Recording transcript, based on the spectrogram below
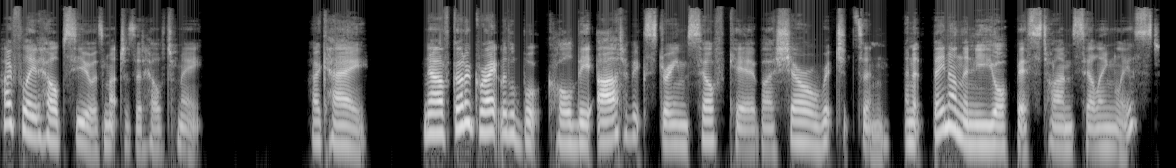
hopefully it helps you as much as it helped me. Okay. Now I've got a great little book called The Art of Extreme Self-Care by Cheryl Richardson, and it's been on the New York Best Time Selling list.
